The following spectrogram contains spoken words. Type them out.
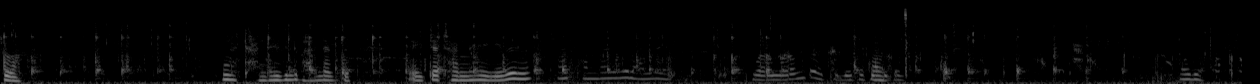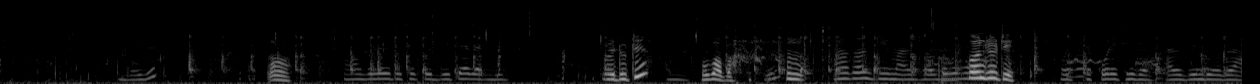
চলো। না ঠান্ডা হয়ে গেলে ভালো লাগবে। এইটা ঠান্ডা হয়ে গেলে না। ও। ওই রুটি ও বাবা। কোন রুটি? করেছি রে আরও দিন দিয়ে বেড়া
